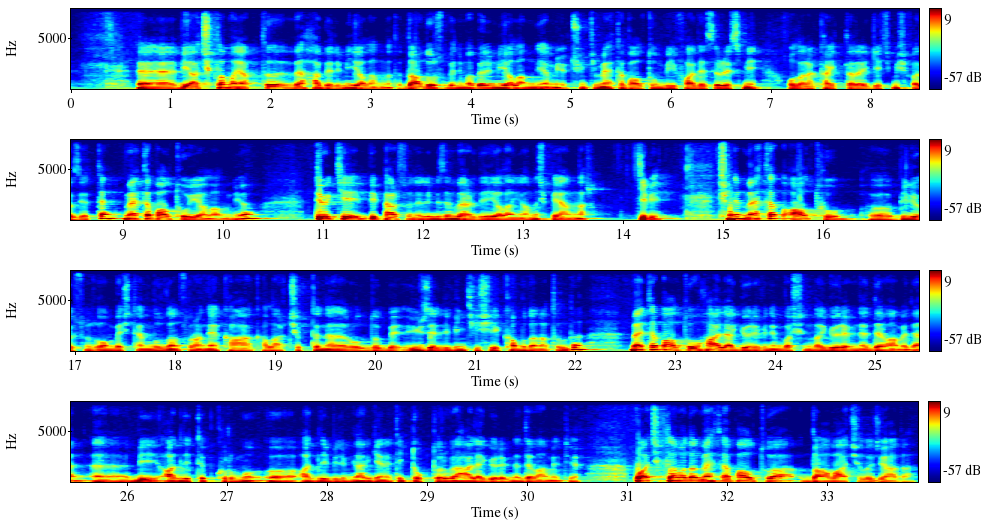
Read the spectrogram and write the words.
bir açıklama yaptı ve haberimi yalanladı. Daha doğrusu benim haberimi yalanlayamıyor. Çünkü Mehtap Altuğ'un bir ifadesi resmi olarak kayıtlara geçmiş vaziyette. Mehtap Altuğ'u yalanlıyor. Diyor ki bir personelimizin verdiği yalan yanlış beyanlar gibi. Şimdi Mehtap Altuğ e, biliyorsunuz 15 Temmuz'dan sonra ne KHK'lar çıktı neler oldu 150 bin kişi kamudan atıldı. Mehtap Altuğ hala görevinin başında görevine devam eden e, bir adli tıp kurumu e, adli bilimler genetik doktoru ve hala görevine devam ediyor. Bu açıklamada Mehtap Altuğ'a dava açılacağı da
